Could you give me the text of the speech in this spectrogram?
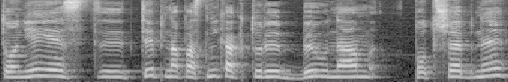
to nie jest y, typ napastnika, który był nam potrzebny.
